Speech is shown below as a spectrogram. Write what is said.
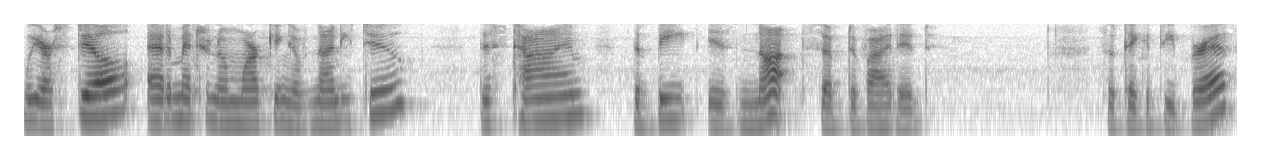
We are still at a metronome marking of 92. This time, the beat is not subdivided. So take a deep breath,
